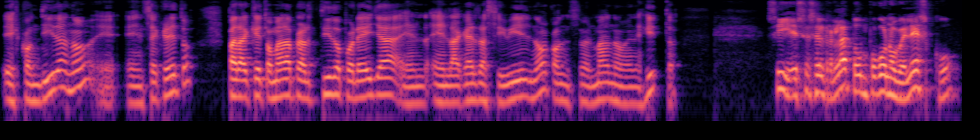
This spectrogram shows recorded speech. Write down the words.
escondida, ¿no? en secreto, para que tomara partido por ella en, en la guerra civil ¿no? con su hermano en Egipto. Sí, ese es el relato, un poco novelesco.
